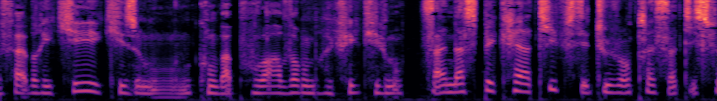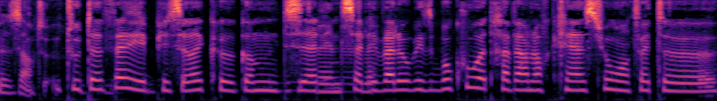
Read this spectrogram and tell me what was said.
fabriquer et qu'ils ont qu'on va pouvoir vendre effectivement. C'est un aspect créatif, c'est toujours très satisfaisant. T- Tout à fait. Et puis c'est vrai que, comme disait Hélène, ça les valorise beaucoup à travers leur création, en fait, euh,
